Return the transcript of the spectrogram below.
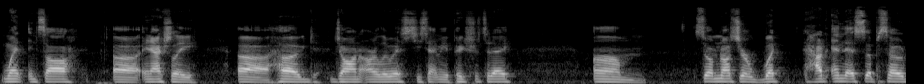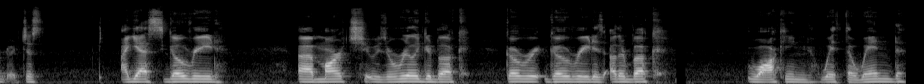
went and saw uh, and actually uh, hugged John R. Lewis. She sent me a picture today. Um, so I'm not sure what how to end this episode. Just I guess go read uh, March. It was a really good book. Go re- go read his other book, Walking with the Wind.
